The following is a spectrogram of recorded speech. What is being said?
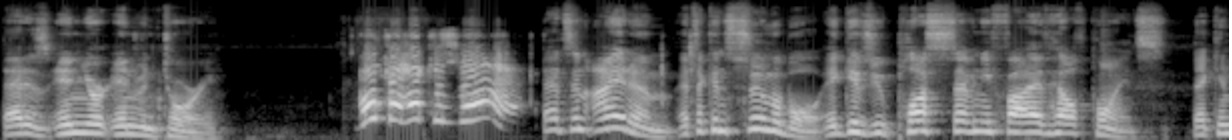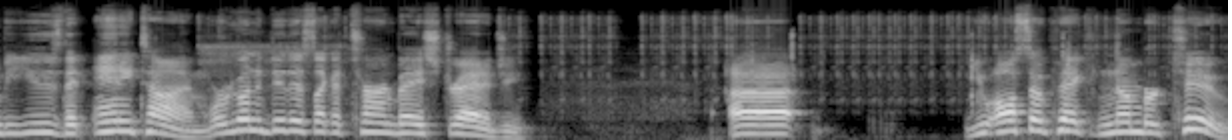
That is in your inventory. What the heck is that? That's an item. It's a consumable. It gives you plus 75 health points that can be used at any time. We're going to do this like a turn based strategy. Uh, you also picked number two,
